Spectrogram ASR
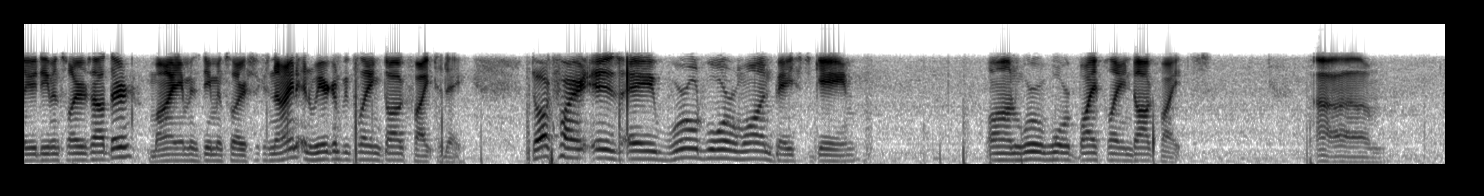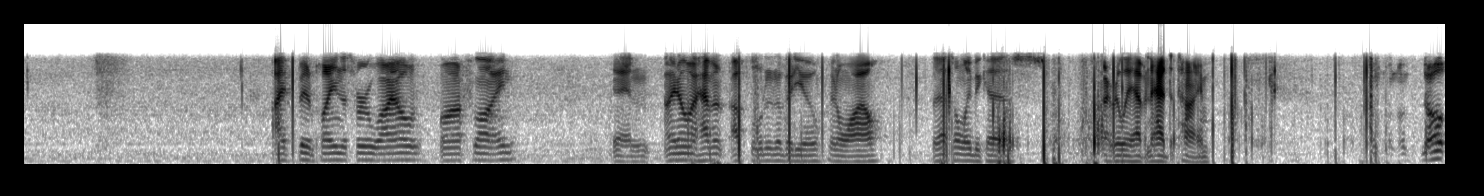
you Demon Slayers out there, my name is Demon Slayer 69 and we are going to be playing Dogfight today. Dogfight is a World War One based game on World War biplane dogfights. Um, I've been playing this for a while offline, and I know I haven't uploaded a video in a while, but that's only because I really haven't had the time. No,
